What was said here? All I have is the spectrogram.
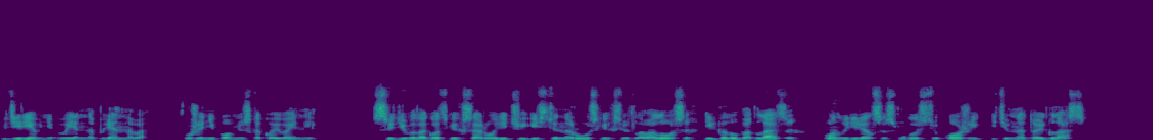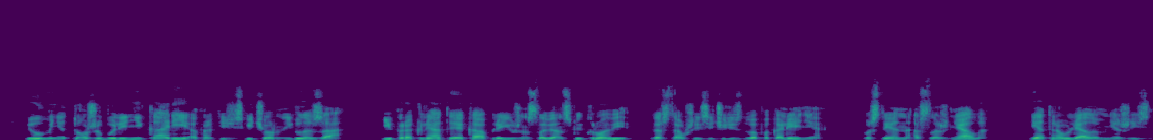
в деревне военнопленного, уже не помню с какой войны. Среди вологодских сородичей, истинно русских, светловолосых и голубоглазых, он выделялся смуглостью кожи и темнотой глаз. И у меня тоже были не карие, а практически черные глаза, и проклятая капля южнославянской крови, доставшаяся через два поколения, постоянно осложняла и отравляла мне жизнь.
